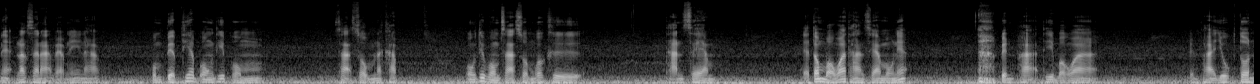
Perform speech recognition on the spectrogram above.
เนี่ยลักษณะแบบนี้นะครับ ผมเปรียบเทียบองค์ที่ผมสะสมนะครับ องค์ที่ผมสะสมก็คือฐานแซม แต่ต้องบอกว่าฐานแซมองค์เนี้ย เป็นพระที่บอกว่าเป็นพระยุคต้น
